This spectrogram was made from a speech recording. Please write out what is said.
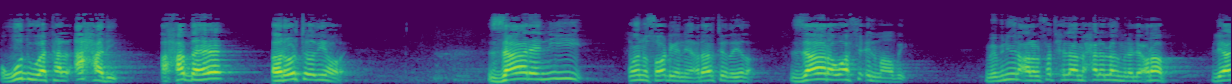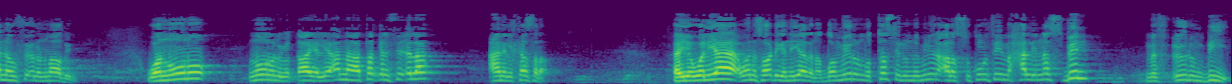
udwat alaxadi axadda he aroortoodii hore. Zarani waynu soo dhiganay icraabteeda iyada zara waa ficil maadi. Mabniyun cala lfatxi la maxala lahu min alicraab liannahu ficlu maadin wa nunu nun lwiqaaya liannaha taqi lficla can lkasra ay walya waynu soo dhigana iyadana damiiru mutasilu mabniyun cala sukun fi maxali nasbin mafcuulu bihi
